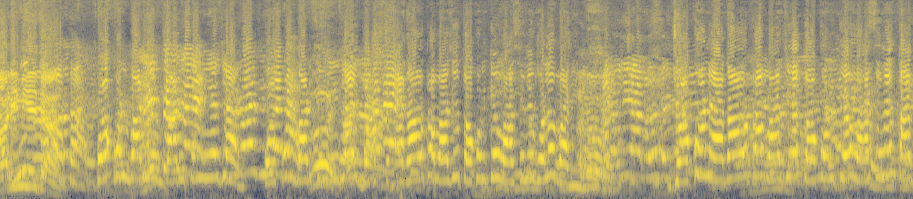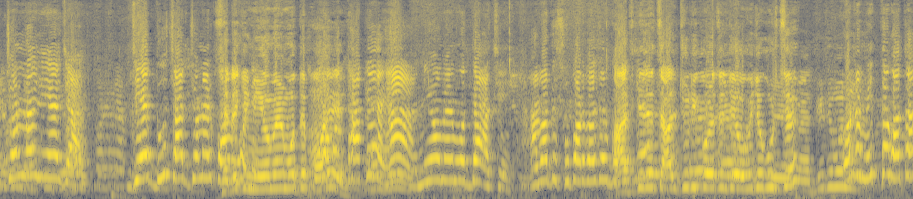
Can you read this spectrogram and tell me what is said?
বাড়ি নিয়ে যান কখন বাড়ি বাড়িতে নিয়ে যায় কখন বাড়িতে নিয়ে যায় দশটা এগারোটা বাজে আসেনি বলে বাড়ি। যখন এগারোটা বাজে তখন কেউ আসেনি তার জন্য নিয়ে যায়। যে দু চারজনের সেটা কি নিয়মের মধ্যে পড়ে? থাকে হ্যাঁ নিয়মের মধ্যে আছে। আমাদের সুপারভাইজার আজকে যে চাল চুরি করেছে যে অভিযোগ উঠছে? ওটা মিথ্যে কথা।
